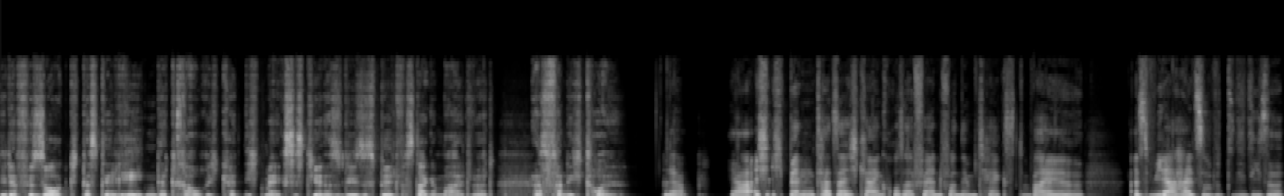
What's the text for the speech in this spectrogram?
die dafür sorgt, dass der Regen der Traurigkeit nicht mehr existiert. Also dieses Bild, was da gemalt wird, das fand ich toll. Ja. Ja, ich, ich bin tatsächlich kein großer Fan von dem Text, weil also wieder halt so diese,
